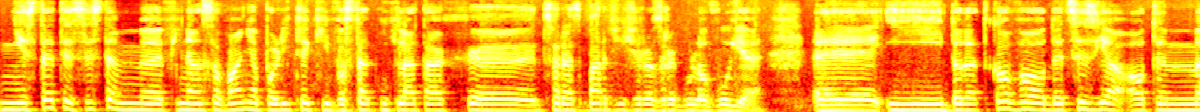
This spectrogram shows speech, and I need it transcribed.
niestety system e, finansowania polityki w ostatnich latach e, coraz bardziej się rozregulowuje. E, I dodatkowo decyzja o tym,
